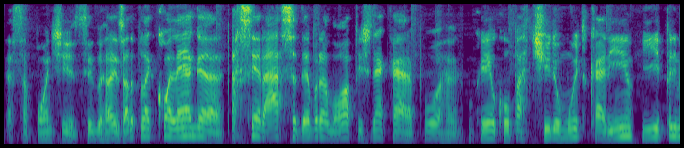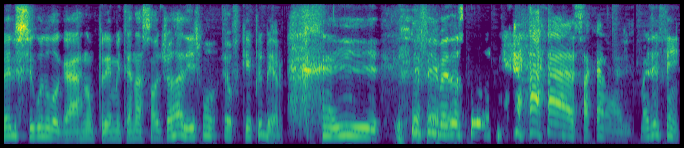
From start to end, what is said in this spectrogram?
essa ponte sido realizada pela colega parceiraça Débora Lopes, né, cara? Porra, com quem eu compartilho muito carinho. E primeiro e segundo lugar no Prêmio Internacional de Jornalismo, eu fiquei em primeiro. e, enfim, mas eu sou. Sacanagem. Mas enfim.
